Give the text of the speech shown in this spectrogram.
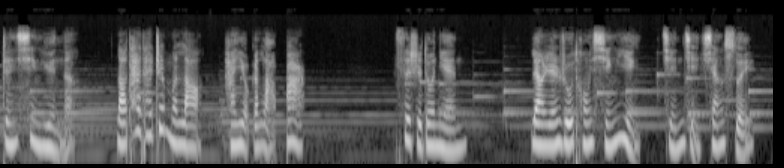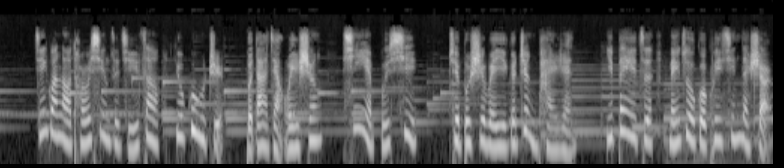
真幸运呢。老太太这么老，还有个老伴儿。四十多年，两人如同形影，紧紧相随。尽管老头性子急躁又固执，不大讲卫生，心也不细，却不失为一个正派人，一辈子没做过亏心的事儿。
